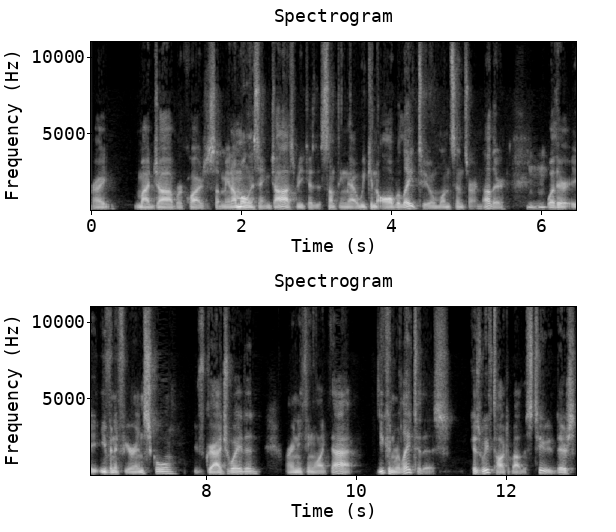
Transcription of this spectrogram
Right? my job requires this. I mean, I'm only saying jobs because it's something that we can all relate to in one sense or another. Mm-hmm. Whether even if you're in school, you've graduated, or anything like that, you can relate to this because we've talked about this too. There's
